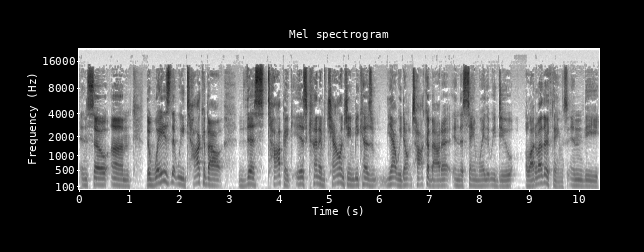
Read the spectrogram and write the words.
And so um, the ways that we talk about this topic is kind of challenging because, yeah, we don't talk about it in the same way that we do a lot of other things. In the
